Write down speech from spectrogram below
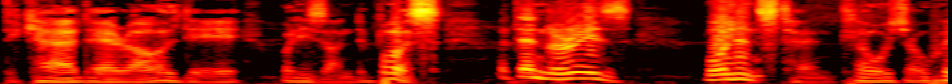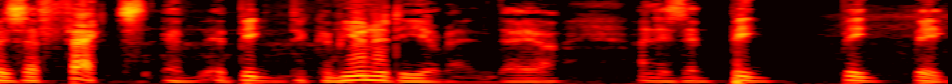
the car there all day while he's on the bus. But then there is Wallinstown closure, which affects a, a, big the community around there, and is a big, big, big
